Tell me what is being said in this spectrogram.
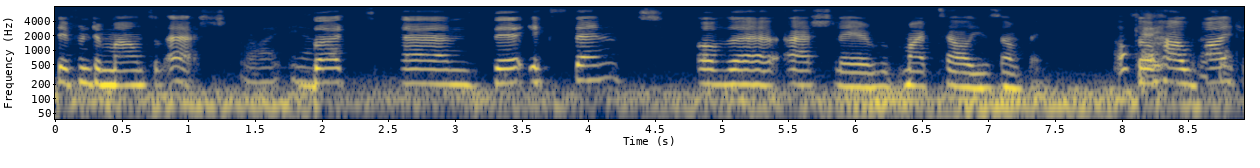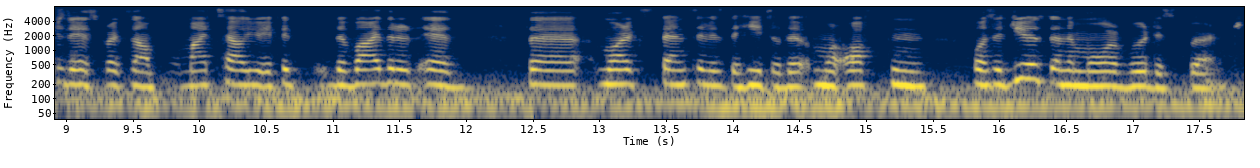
different amounts of ash. Right. Yeah. But um, the extent of the ash layer might tell you something. Okay. So how wide it is, for example, might tell you if it the wider it is, the more extensive is the heat, or the more often was it used, and the more wood is burnt.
